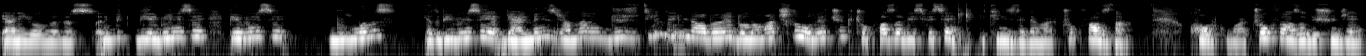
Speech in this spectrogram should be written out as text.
Yani yollarınız hani birbirinize birbirinizi bulmanız ya da birbirinize gelmeniz canlar hani düz değil de illa böyle dolamaçlı oluyor. Çünkü çok fazla vesvese ikinizde de var. Çok fazla korku var. Çok fazla düşünce.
